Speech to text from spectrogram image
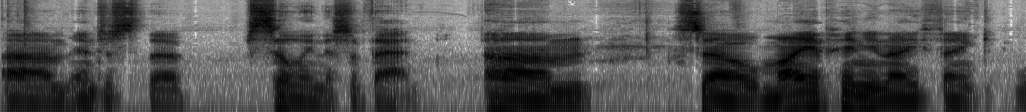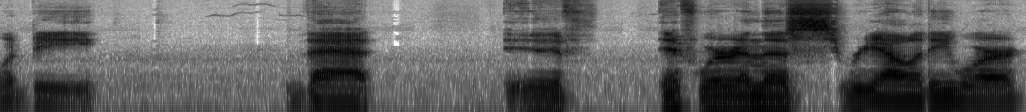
um, and just the silliness of that. Um, so my opinion, I think, would be that if if we're in this reality where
